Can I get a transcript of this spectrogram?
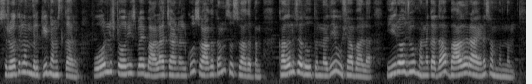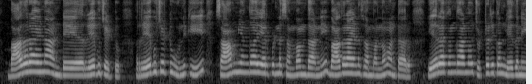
శ్రోతలందరికీ నమస్కారం. ఓల్డ్ స్టోరీస్ బై బాలా ఛానల్కు స్వాగతం సుస్వాగతం. కథలు చదువుతున్నది ఉషాబాల ఈరోజు మన కథ బాధరాయణ సంబంధం. బాదరాయణ అంటే రేగు చెట్టు. రేగు చెట్టు ఉనికి సామ్యంగా ఏర్పడిన సంబంధాన్ని బాదరాయణ సంబంధం అంటారు. ఏ రకంగానూ చుట్టరికం లేదని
